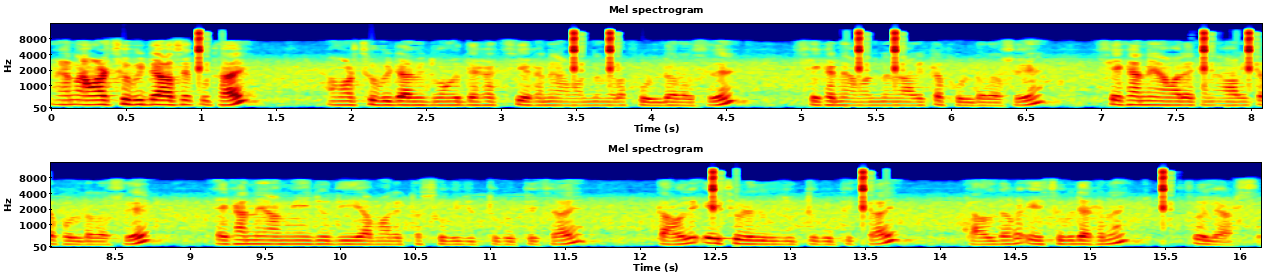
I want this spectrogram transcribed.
এখন আমার ছবিটা আছে কোথায়? আমার ছবিটা আমি তোমাকে দেখাচ্ছি। এখানে আমার নামে একটা ফোল্ডার আছে। সেখানে আমার নামে আরেকটা ফোল্ডার আছে। সেখানে আমার এখানে আরেকটা ফোল্ডার আছে। এখানে আমি যদি আমার একটা ছবি যুক্ত করতে চাই, তাহলে এই ছবিটা যদি যুক্ত করতে চাই, তাহলে দেখো এই ছবিটা এখানে চলে আসছে।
